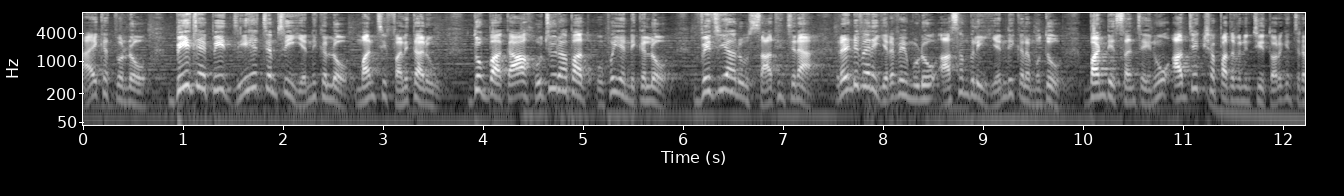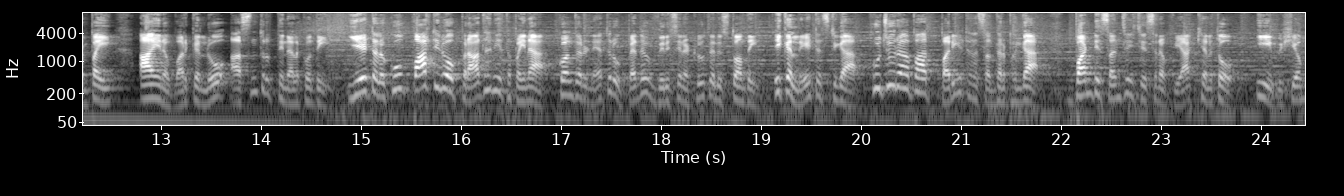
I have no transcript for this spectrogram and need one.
నాయకత్వంలో బీజేపీ జీహెచ్ఎంసీ ఎన్నికల్లో మంచి ఫలితాలు. దుబ్బాక హుజూరాబాద్ ఉప ఎన్నికల్లో విజయాలు సాధించిన రెండు వేల ఇరవై మూడు అసెంబ్లీ ఎన్నికల ముందు బండి సంజయ్ను అధ్యక్ష పదవి నుంచి తొలగించడంపై ఆయన వర్గంలో అసంతృప్తి నెలకొంది. ఏటలకు పార్టీలో ప్రాధాన్యత పైన కొందరు నేతలు పెదవి విరిచినట్లు తెలుస్తోంది. ఇక లేటెస్ట్గా హుజూరాబాద్ పర్యటన సందర్భంగా బండి సంజయ్ చేసిన వ్యాఖ్యలతో ఈ విషయం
